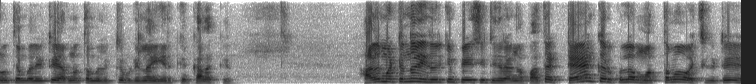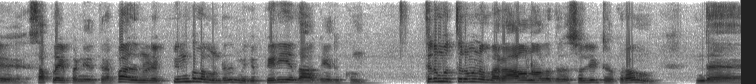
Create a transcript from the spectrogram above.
நூற்றம்பது லிட்டர் இரநூத்தம்பது லிட்டர் இப்படிலாம் இருக்குது கணக்கு. அது மட்டும்தான் இது வரைக்கும் பேசிட்டு இருக்கிறாங்க. பார்த்தா டேங்கருக்குள்ளே மொத்தமாக வச்சுக்கிட்டு சப்ளை பண்ணியிருக்கிறப்ப அதனுடைய பின்புலம்ன்றது மிக பெரியதாக இருக்கும். திரும்ப திரும்ப நம்ம ராவணாவளத்தில் சொல்லிட்டு இருக்கிறோம். இந்த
